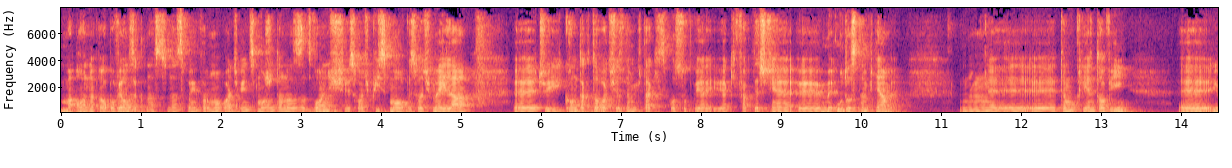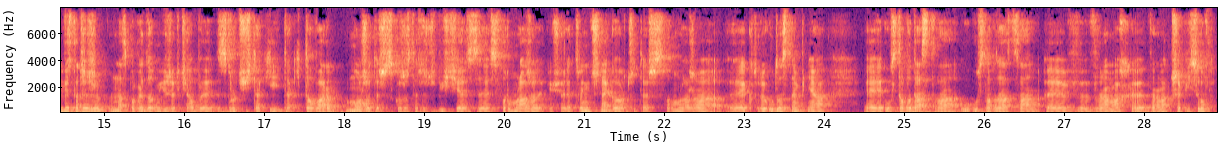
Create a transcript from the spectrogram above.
ma on obowiązek nas, nas poinformować, więc może do nas zadzwonić, wysłać pismo, wysłać maila, E, czyli kontaktować się z nami w taki sposób, jaki faktycznie e, my udostępniamy mm, e, temu klientowi. I wystarczy, że nas powiadomi, że chciałby zwrócić taki, taki towar. Może też skorzystać oczywiście z, z formularza jakiegoś elektronicznego, czy też z formularza, który udostępnia ustawodawstwa, ustawodawca w, w, ramach, w ramach przepisów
